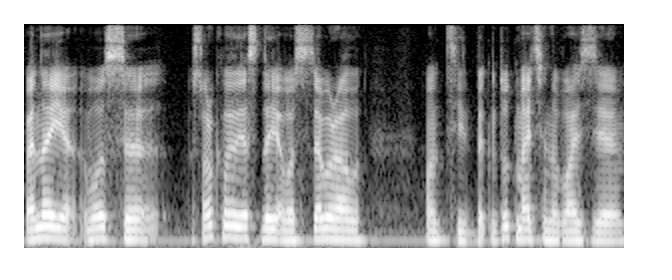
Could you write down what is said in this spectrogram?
When I was uh, snorkeling yesterday, I was several Tibet. Ну тут мається на увазі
